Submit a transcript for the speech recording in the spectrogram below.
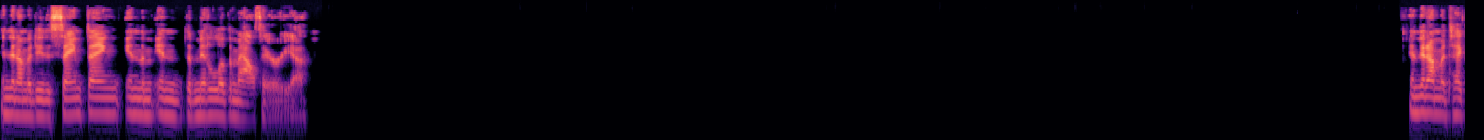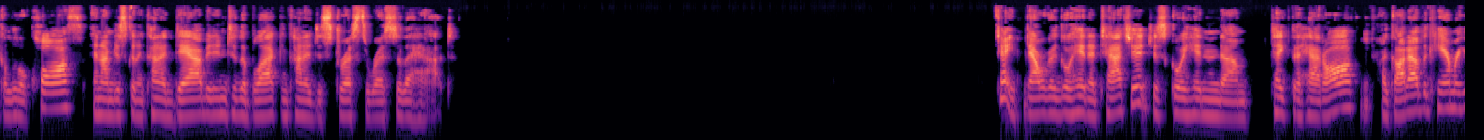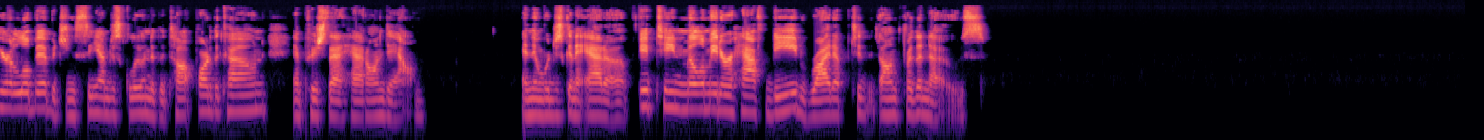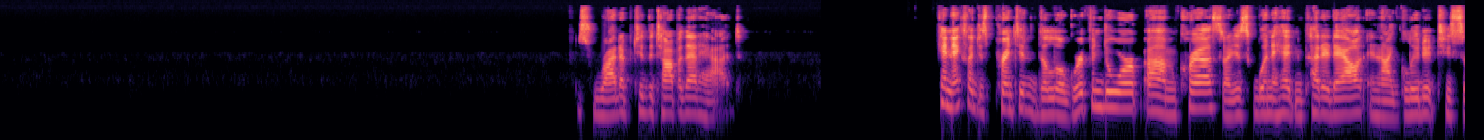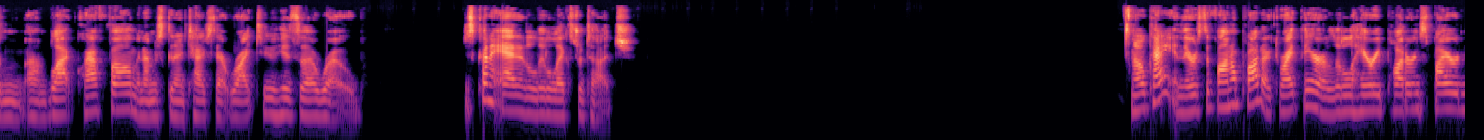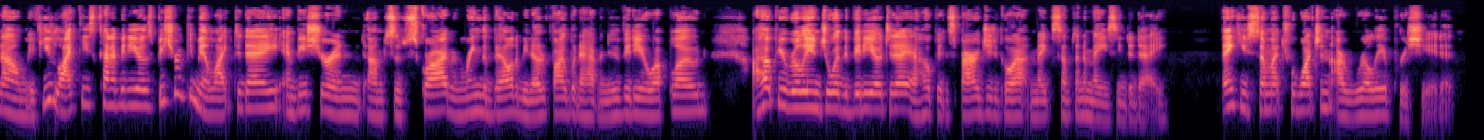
And then I'm going to do the same thing in the, in the middle of the mouth area. And then I'm going to take a little cloth and I'm just going to kind of dab it into the black and kind of distress the rest of the hat. Okay, now we're going to go ahead and attach it. Just go ahead and um, take the hat off. I got out of the camera here a little bit, but you can see I'm just gluing to the top part of the cone and push that hat on down. And then we're just going to add a 15 millimeter half bead right up to on for the nose. Just right up to the top of that hat. Okay, next I just printed the little Gryffindor um, crest. I just went ahead and cut it out and I glued it to some um, black craft foam and I'm just going to attach that right to his uh, robe. Just kind of added a little extra touch. Okay, and there's the final product right there, a little Harry Potter inspired gnome. If you like these kind of videos, be sure to give me a like today and be sure and um, subscribe and ring the bell to be notified when I have a new video upload. I hope you really enjoyed the video today. I hope it inspired you to go out and make something amazing today. Thank you so much for watching. I really appreciate it.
